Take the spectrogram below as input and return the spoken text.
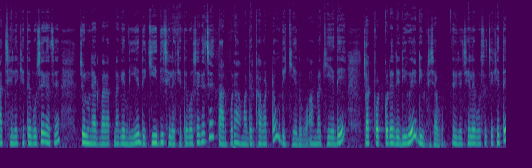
আর ছেলে খেতে বসে গেছে। চলুন একবার আপনাকে দিয়ে দেখিয়ে দিই, ছেলে খেতে বসে গেছে। তারপরে আমাদের খাবারটাও দেখিয়ে দেবো। আমরা খেয়ে দিয়ে চটপট করে রেডি হয়ে ডিউটি যাব। এই যে ছেলে বসেছে খেতে,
